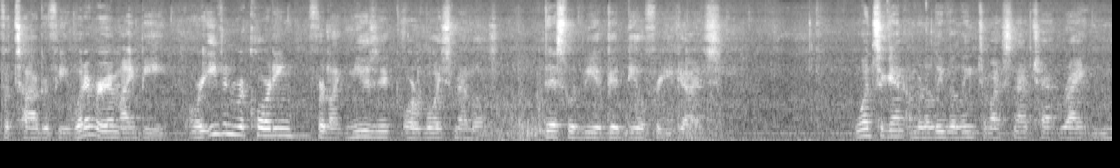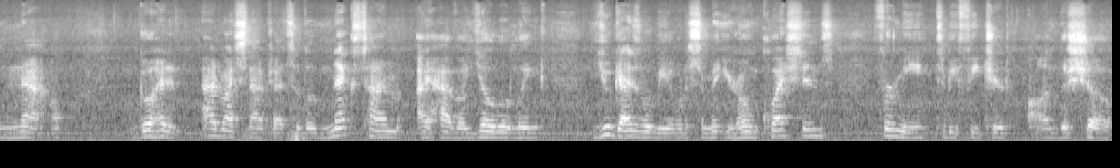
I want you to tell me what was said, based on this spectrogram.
photography whatever it might be or even recording for like music or voice memos. This would be a good deal for you guys once again, I'm going to leave a link to my Snapchat right now. Go ahead and add my Snapchat so the next time I have a YOLO link, you guys will be able to submit your own questions for me to be featured on the show.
